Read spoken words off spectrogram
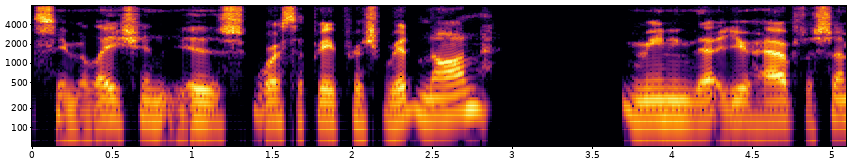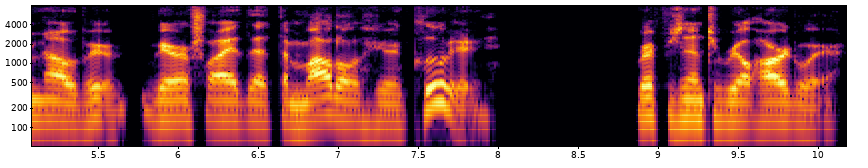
simulation is worth the paper it's written on, meaning that you have to somehow ver- verify that the model you included represents the real hardware.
